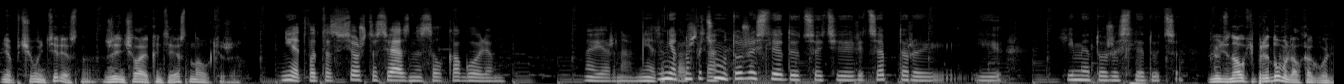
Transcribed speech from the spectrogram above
Не, почему интересно? Жизнь человека интересна науке же. Нет, вот все, что связано с алкоголем, наверное, мне так Нет, ну почему? Тоже исследуются эти рецепторы, и химия тоже исследуется. Люди науки придумали алкоголь.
